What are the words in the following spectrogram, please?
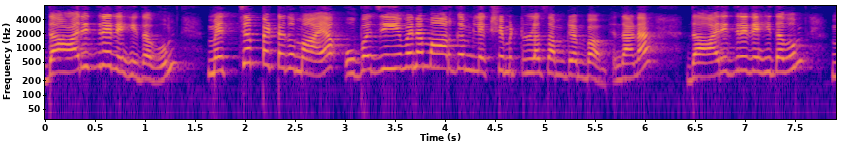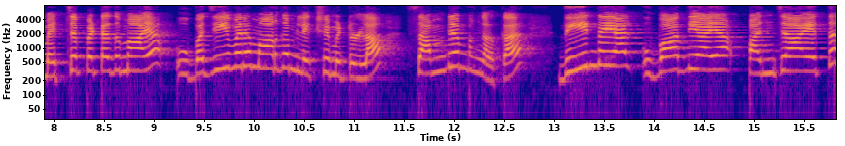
ദാരിദ്ര്യരഹിതവും മെച്ചപ്പെട്ടതുമായ ഉപജീവന മാർഗം ലക്ഷ്യമിട്ടുള്ള സംരംഭം. എന്താണ്? ദാരിദ്ര്യരഹിതവും മെച്ചപ്പെട്ടതുമായ ഉപജീവന മാർഗം ലക്ഷ്യമിട്ടുള്ള സംരംഭങ്ങൾക്ക് ദീൻദയാൽ ഉപാധ്യായ പഞ്ചായത്ത്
